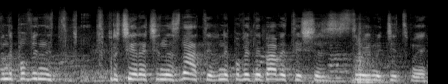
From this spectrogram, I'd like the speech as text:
вони повинні про ці речі не знати, вони повинні бавитися з другими дітьми.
